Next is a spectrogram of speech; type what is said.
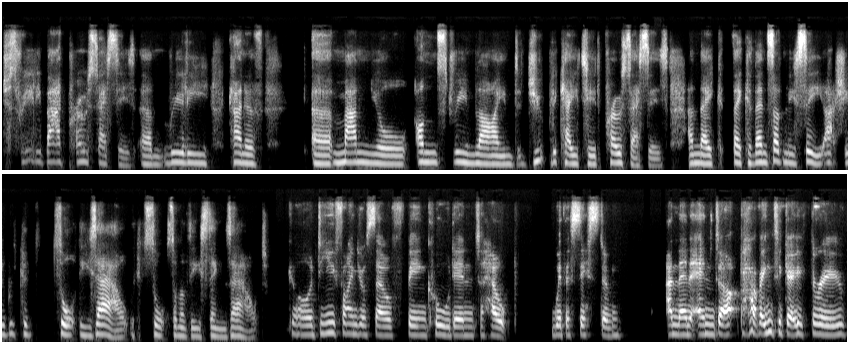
just really bad processes, um, really kind of uh, manual, unstreamlined, duplicated processes, and they they can then suddenly see actually we could sort these out. We could sort some of these things out. God, do you find yourself being called in to help with a system, and then end up having to go through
